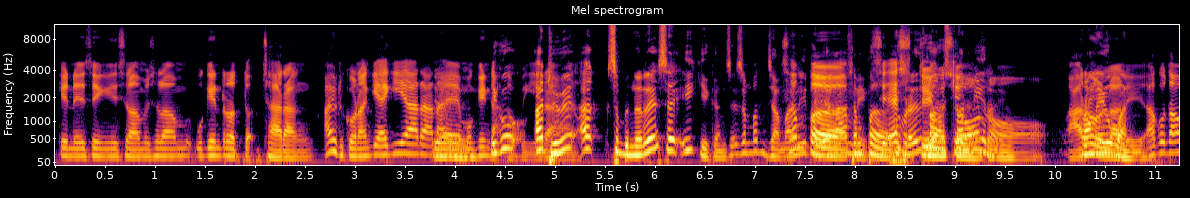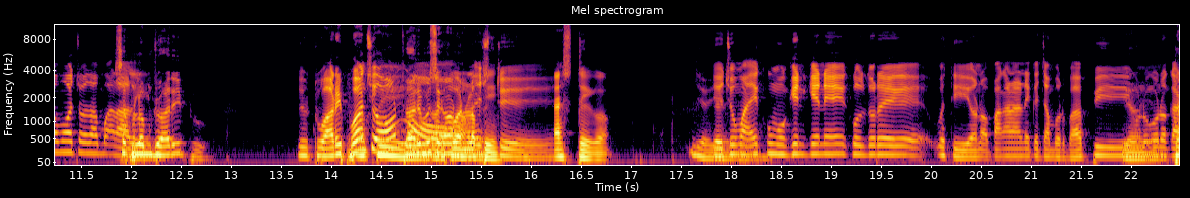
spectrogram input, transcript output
kene sing Islam-Islam mungkin rodok jarang. Ayo dikonang kia-kia arek Iya, iya. mungkin gak Iku kepikiran. adewe ah, sebenarnya saya iki kan, saya sempat zaman itu ya Sempet. Si SD Iya, tahun ono. Aku tau maca tak lali. Sebelum 2000. Yo 2000-an sih Lebih. ono. 2000 sih ono. SD. SD kok. Iya, Ya cuma iku mungkin kene kulture wedi ono panganane kecampur babi, Iya, ngono-ngono iya. dan,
